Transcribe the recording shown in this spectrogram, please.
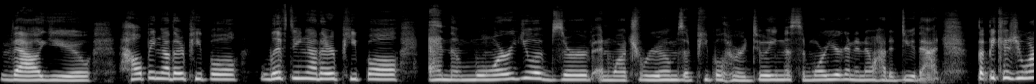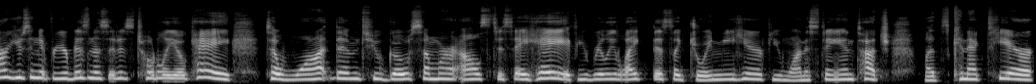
value, helping other people, lifting other people. And the more you observe and watch rooms of people who are doing this, the more you're going to know how to do that. But because you are using it for your business, it is totally okay to want them to go somewhere else to say, hey, if you really like this, like join me here. If you want to stay in touch, let's connect here.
